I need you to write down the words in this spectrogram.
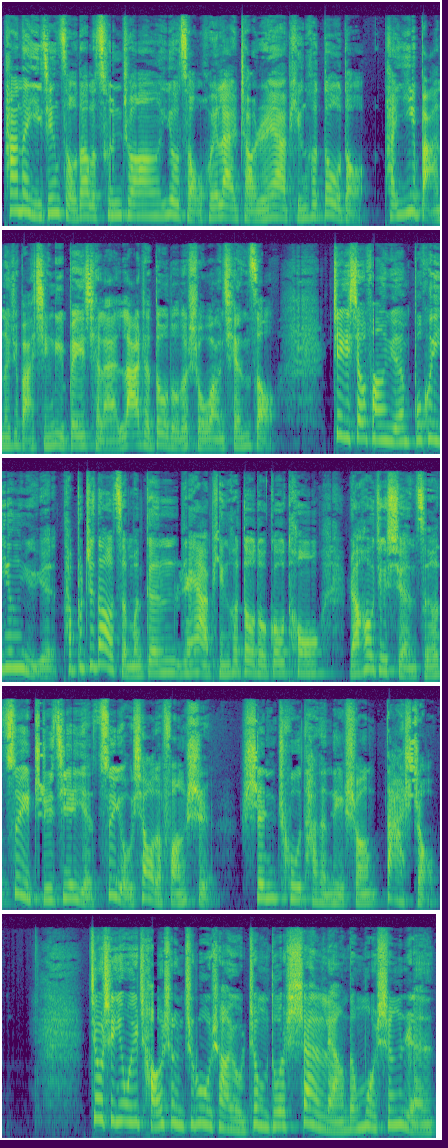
他呢已经走到了村庄，又走回来找任亚平和豆豆。他一把呢就把行李背起来，拉着豆豆的手往前走。这个消防员不会英语，他不知道怎么跟任亚平和豆豆沟通，然后就选择最直接也最有效的方式，伸出他的那双大手。就是因为朝圣之路上有这么多善良的陌生人，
